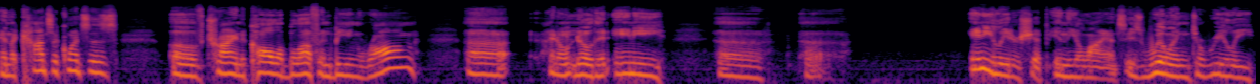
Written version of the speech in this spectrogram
and the consequences of trying to call a bluff and being wrong, uh, I don't know that any uh, uh, any leadership in the alliance is willing to really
